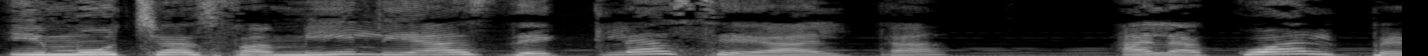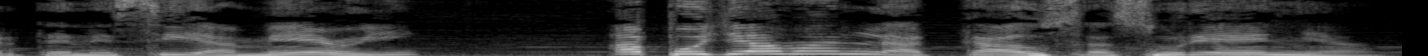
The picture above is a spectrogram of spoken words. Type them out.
y muchas familias de clase alta, a la cual pertenecía Mary, apoyaban la causa sureña.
